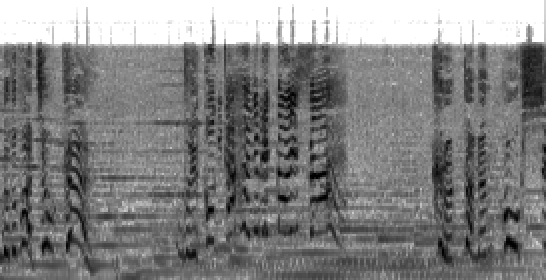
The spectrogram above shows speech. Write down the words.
너도 봤지, 오까? 물고기가 하늘에 떠 있어. 그렇다면 혹시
